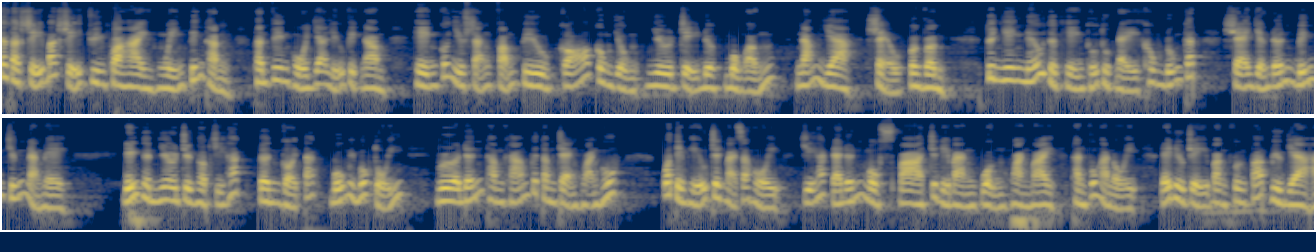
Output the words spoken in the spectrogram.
Theo thạc sĩ bác sĩ chuyên khoa 2 Nguyễn Tiến Thành, thành viên Hội Da liễu Việt Nam, hiện có nhiều sản phẩm peel có công dụng như trị được mụn ẩn, nám da, sẹo, vân vân. Tuy nhiên nếu thực hiện thủ thuật này không đúng cách sẽ dẫn đến biến chứng nặng nề. Điển hình như trường hợp chị H tên gọi tắt 41 tuổi, vừa đến thăm khám với tâm trạng hoảng hốt. Qua tìm hiểu trên mạng xã hội, chị H đã đến một spa trên địa bàn quận Hoàng Mai, thành phố Hà Nội để điều trị bằng phương pháp biêu da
